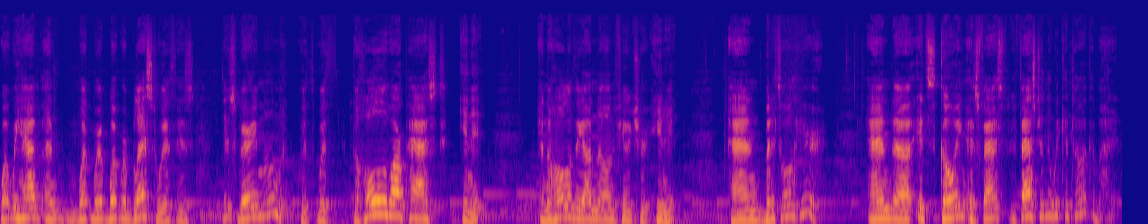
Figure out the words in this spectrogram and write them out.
what we have and what we're, what we're blessed with is this very moment with, with the whole of our past in it and the whole of the unknown future in it. And, but it's all here. And uh, it's going as fast, faster than we can talk about it.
